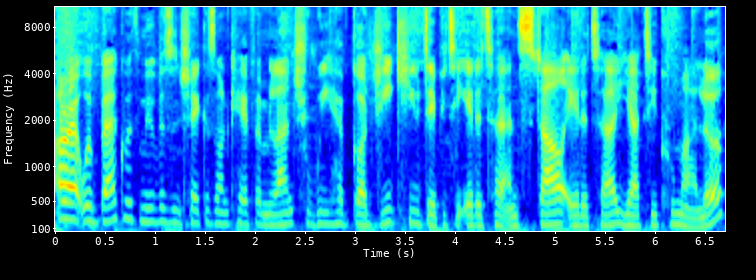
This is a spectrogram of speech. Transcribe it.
All right, we're back with Movers and Shakers on KFM Lunch. We have got GQ deputy editor and style editor Yati Khumalo.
